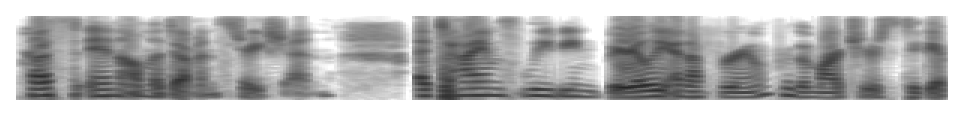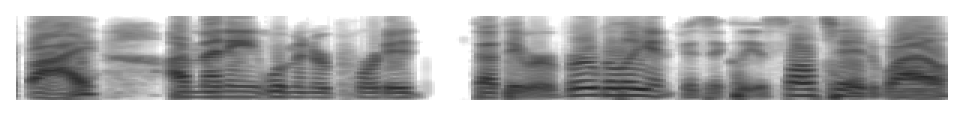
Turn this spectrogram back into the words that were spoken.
pressed in on the demonstration, at times leaving barely enough room for the marchers to get by. Uh, many women reported that they were verbally and physically assaulted, while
